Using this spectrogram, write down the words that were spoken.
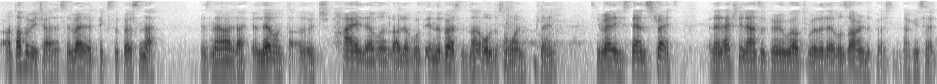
on top of each other. So the it picks the person up. There's now like a level, which high level and low level within the person. It's not all just on one plane. So he stands straight. And that actually lands it very well to where the levels are in the person. Like he said,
